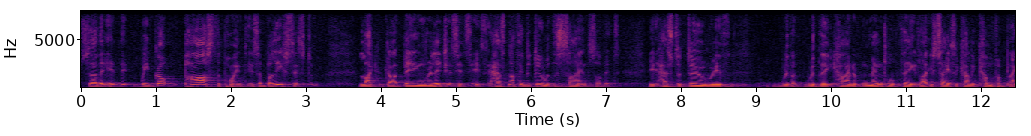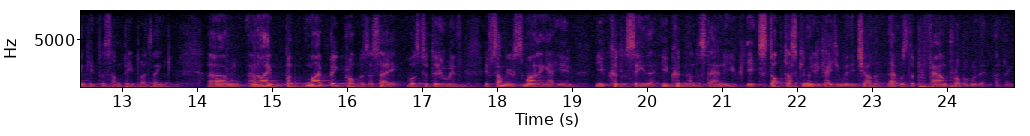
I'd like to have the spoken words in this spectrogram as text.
So that it, it- we've got past the point. It's a belief system. Like, like being religious, it's, it has nothing to do with the science of it. It has to do with, with, with the kind of mental thing. Like you say, it's a kind of comfort blanket for some people, I think. Um, and I, but my big problem, as I say, was to do with if somebody was smiling at you, you couldn't see that, you couldn't understand it. You, it stopped us communicating with each other. That was the profound problem with it, I think.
